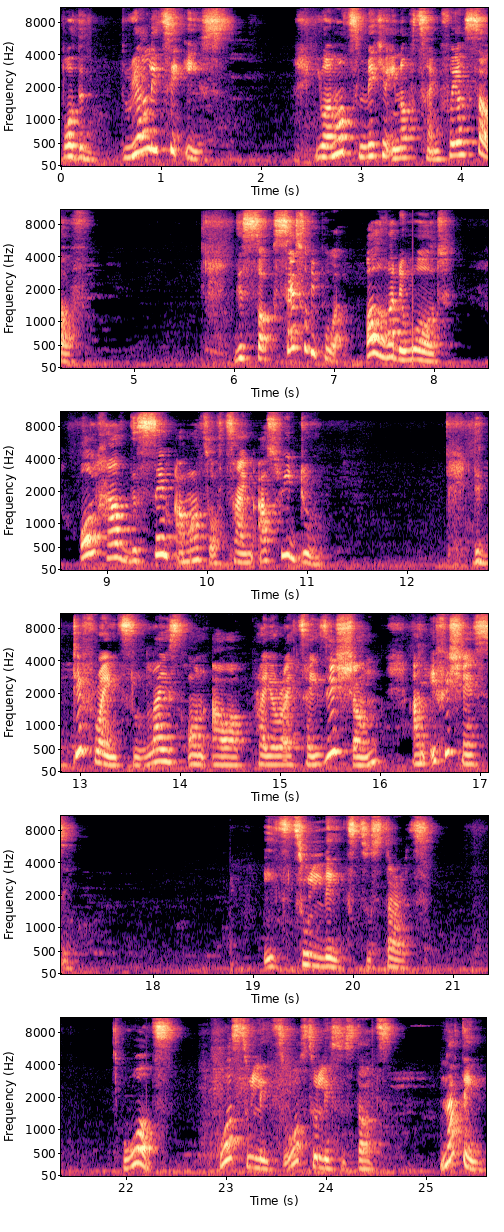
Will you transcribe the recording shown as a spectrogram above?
but the reality is, you are not making enough time for yourself. The successful people all over the world all have the same amount of time as we do. The difference lies on our prioritization and efficiency. It's too late to start. What? What's too late? What's too late to start? Nothing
